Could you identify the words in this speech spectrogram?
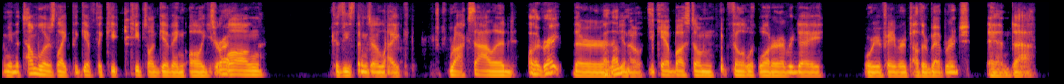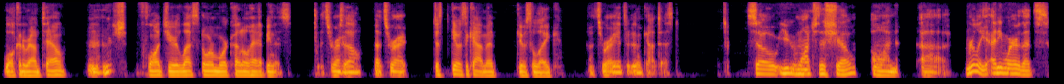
I mean, the tumbler is like the gift that keep, keeps on giving all year right. long because these things are like rock solid. Oh, they're great. They're, you them. know, you can't bust them, fill it with water every day or your favorite other beverage and, uh, walking around town, sh- flaunt your less nor more cuddle happiness. That's right. So That's right. just give us a comment, give us a like, That's right. answer in the contest. So you can watch this show on uh, really anywhere that's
